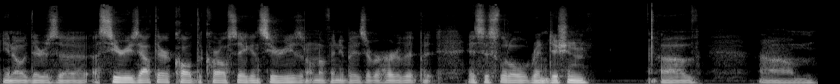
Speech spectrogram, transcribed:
you know, there's a, a, series out there called the Carl Sagan series. I don't know if anybody's ever heard of it, but it's this little rendition of um,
